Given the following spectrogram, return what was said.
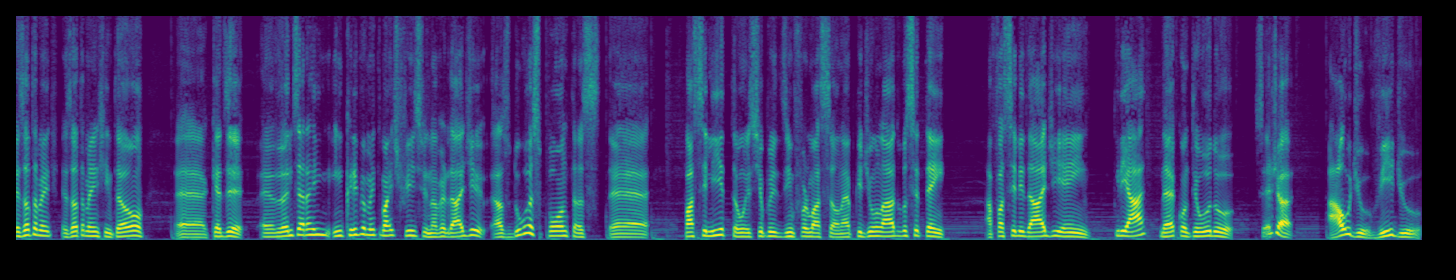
Exatamente, exatamente. Então, é, quer dizer, é, antes era incrivelmente mais difícil. Na verdade, as duas pontas é, facilitam esse tipo de desinformação, né? Porque de um lado você tem a facilidade em criar né, conteúdo, seja áudio, vídeo,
